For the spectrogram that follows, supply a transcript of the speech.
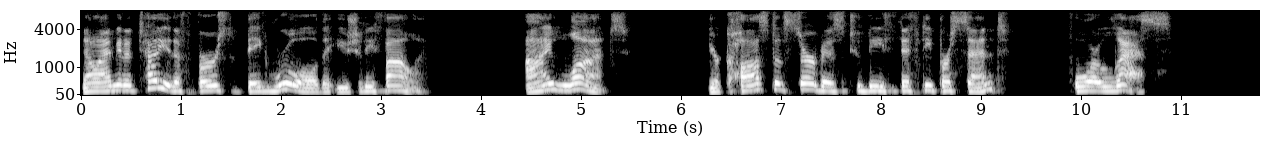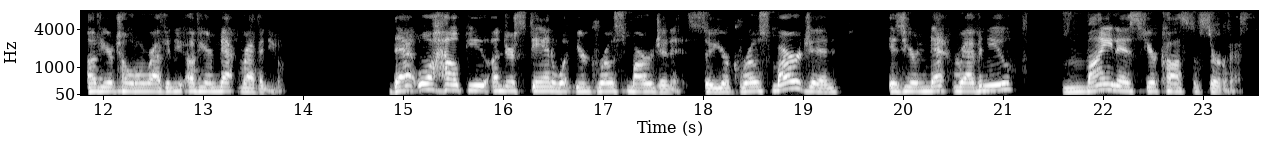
Now, I'm going to tell you the first big rule that you should be following. I want your cost of service to be 50% or less of your total revenue, of your net revenue. That will help you understand what your gross margin is. So, your gross margin is your net revenue minus your cost of service.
